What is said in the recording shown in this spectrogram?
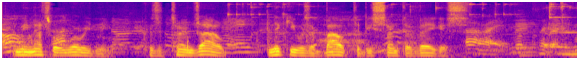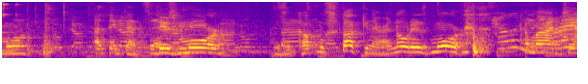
I mean, that's what worried me, because it turns out Nicky was about to be sent to Vegas. All right, we're clear. There's more. I think that's it. There's more. There's a couple stuck in there. I know there's more. Come on, Jen.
